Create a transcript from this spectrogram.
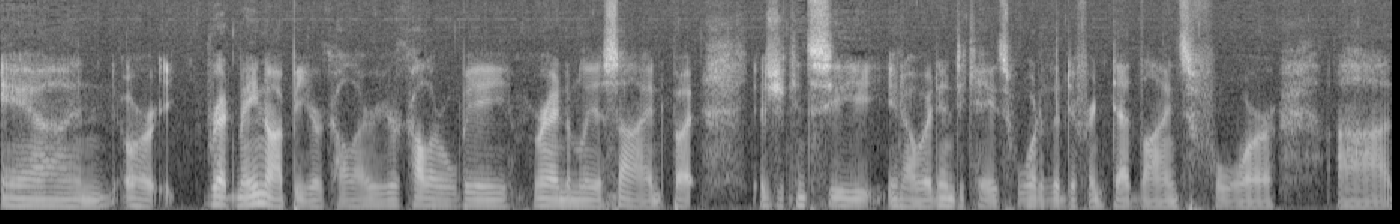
and or red may not be your color. Your color will be randomly assigned but as you can see you know it indicates what are the different deadlines for uh,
